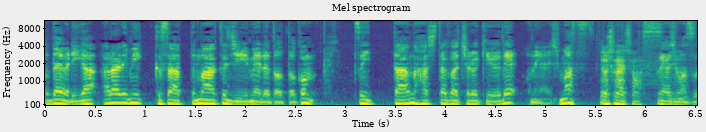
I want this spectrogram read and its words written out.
お便りが、アラレミックスアットマーク Gmail.com。ツイッターのハッシュタグはチョロ Q でお願いします。よろしくお願いします。いお願いします。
